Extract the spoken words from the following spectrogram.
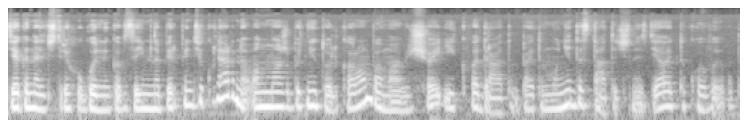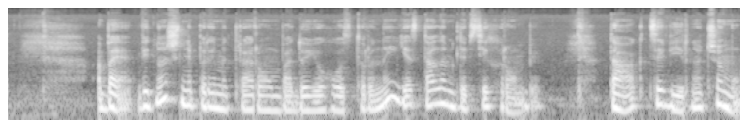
диагональ четырехугольника взаимно перпендикулярна, он может быть не только ромбом, а еще и квадратом. Поэтому недостаточно сделать такой вивод. Б. Відношення периметра ромба до його сторони є сталим для всіх ромбів. Так, це вірно. Чому?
